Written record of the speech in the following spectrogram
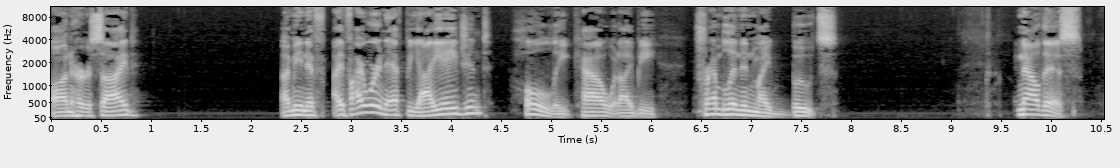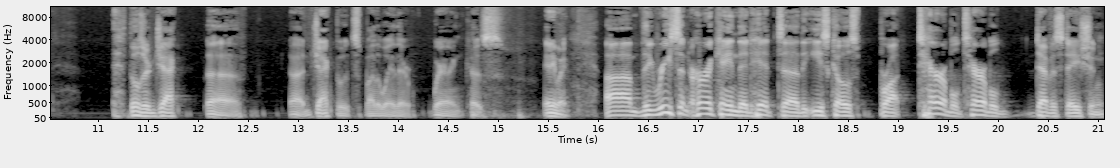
on her side? I mean, if, if I were an FBI agent, holy cow, would I be trembling in my boots. Now, this. Those are Jack, uh, uh, Jack boots, by the way, they're wearing because Anyway, um, the recent hurricane that hit uh, the East Coast brought terrible, terrible devastation.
